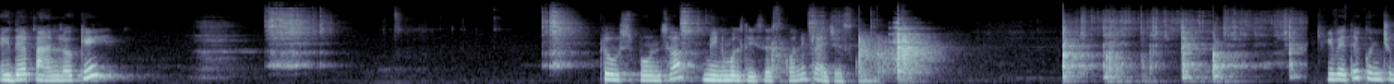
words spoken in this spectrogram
ఇదే ప్యాన్లోకి టూ స్పూన్స్ ఆఫ్ మినుములు తీసేసుకొని ఫ్రై చేసుకుందాం. ఇవైతే కొంచెం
